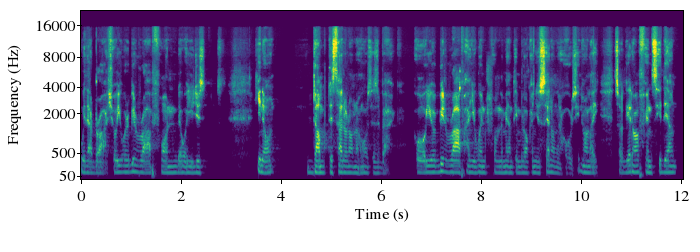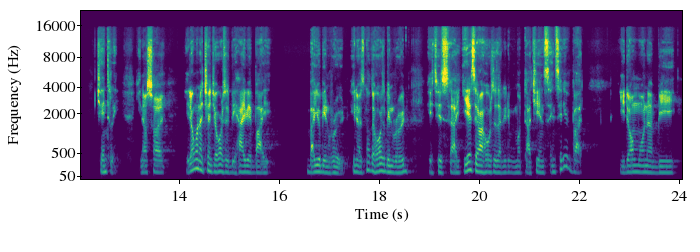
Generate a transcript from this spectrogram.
with that brush, or you were a bit rough on the way you just, you know, dumped the saddle on the horse's back, or you're a bit rough how you went from the mounting block and you sat on the horse, you know, like so get off and sit down gently, you know. So you don't want to change your horse's behavior by by you being rude. You know, it's not the horse being rude. It's just like yes, there are horses that are a little bit more touchy and sensitive, but you don't want to be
